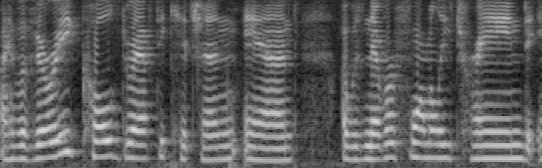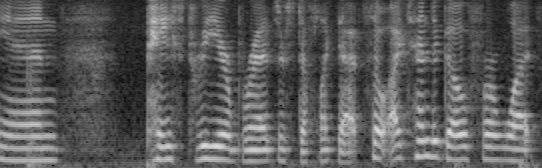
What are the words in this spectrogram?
I have a very cold, drafty kitchen, and I was never formally trained in pastry or breads or stuff like that. So I tend to go for what's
